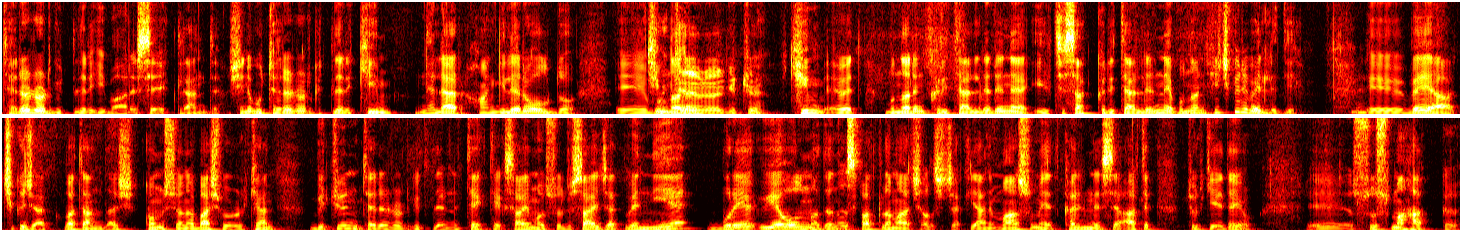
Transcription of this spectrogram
terör örgütleri ibaresi eklendi. Şimdi bu terör örgütleri kim, neler, hangileri oldu? E, kim bunların, terör örgütü? Kim evet bunların kriterleri ne, iltisak kriterleri ne bunların hiçbiri belli değil. E, veya çıkacak vatandaş komisyona başvururken bütün terör örgütlerini tek tek sayma usulü sayacak ve niye buraya üye olmadığını ispatlamaya çalışacak. Yani masumiyet karinesi artık Türkiye'de yok. E, susma hakkı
